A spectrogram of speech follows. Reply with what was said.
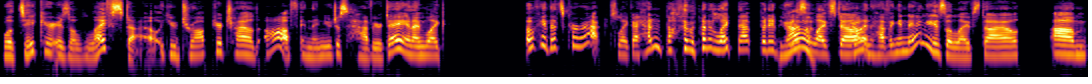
"Well, daycare is a lifestyle. You drop your child off, and then you just have your day." And I'm like, "Okay, that's correct. Like I hadn't thought about it like that, but it yeah, is a lifestyle, yeah. and having a nanny is a lifestyle." Um,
